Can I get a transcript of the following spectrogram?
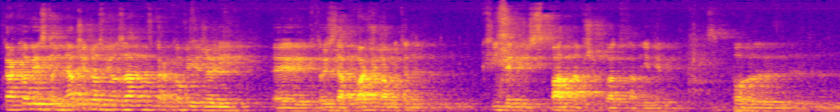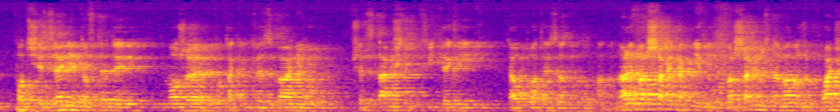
W Krakowie jest to inaczej rozwiązane. W Krakowie, jeżeli ktoś zapłacił, albo ten kwitek gdzieś spadł na przykład, tam nie wiem, po, pod siedzenie, to wtedy może po takim wezwaniu przedstawić ten kwitek i ta opłata jest anulowana. No ale w Warszawie tak nie było. W Warszawie uznawano, że płaci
